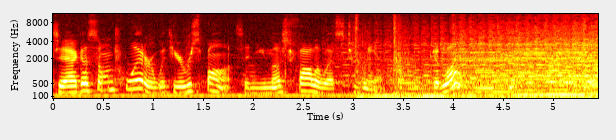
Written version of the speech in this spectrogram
Tag us on Twitter with your response, and you must follow us to win. Good luck!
